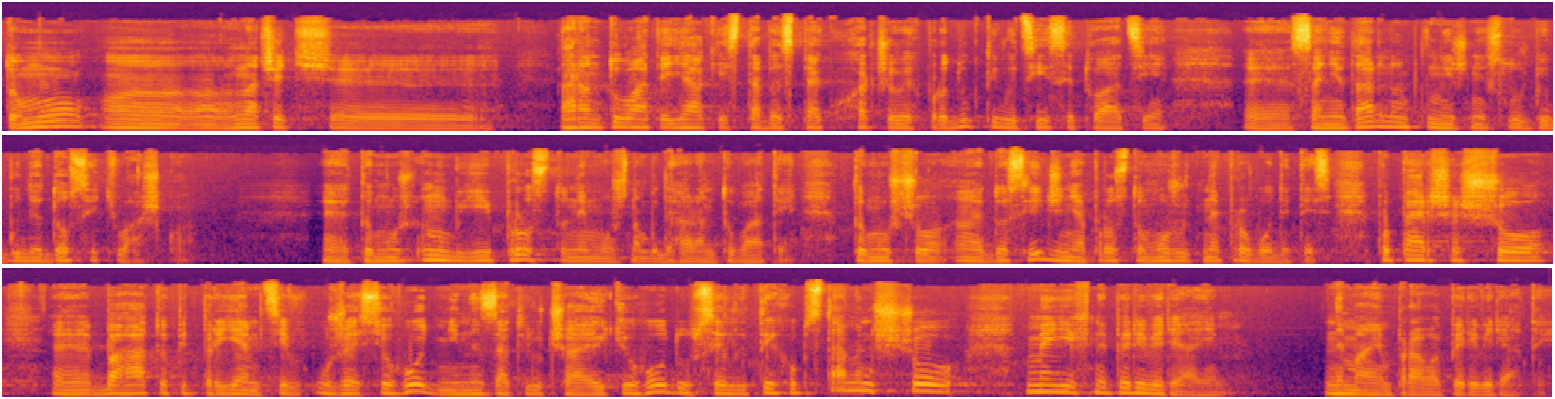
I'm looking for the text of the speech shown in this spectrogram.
Тому, значить, гарантувати якість та безпеку харчових продуктів у цій ситуації санітарно-клінічній службі буде досить важко. Е, Тому що ну, її просто не можна буде гарантувати, тому що е, дослідження просто можуть не проводитись. По-перше, що е, багато підприємців уже сьогодні не заключають угоду в сили тих обставин, що ми їх не перевіряємо, не маємо права перевіряти.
